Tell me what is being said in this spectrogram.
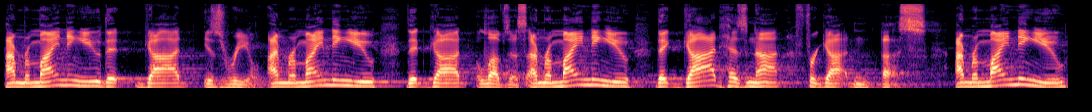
I'm reminding you that God is real. I'm reminding you that God loves us. I'm reminding you that God has not forgotten us. I'm reminding you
